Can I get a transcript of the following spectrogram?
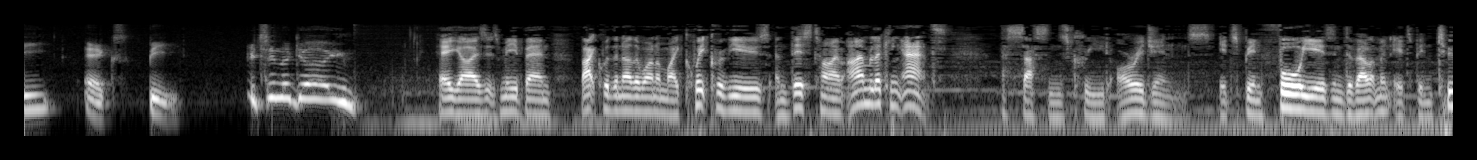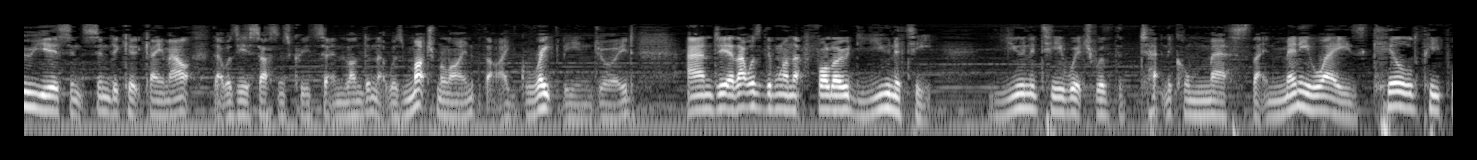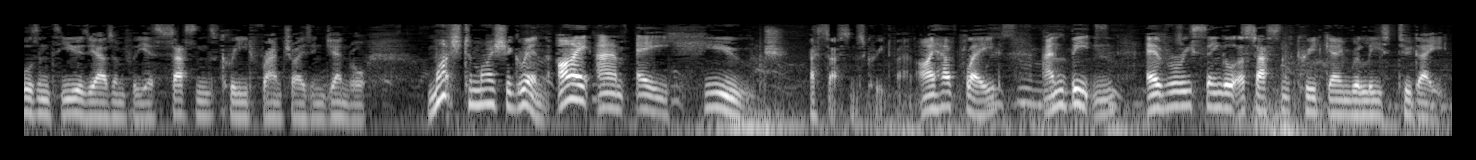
BXB. It's in the game. Hey guys, it's me Ben, back with another one of my quick reviews, and this time I'm looking at Assassin's Creed Origins. It's been four years in development, it's been two years since Syndicate came out, that was the Assassin's Creed set in London, that was much maligned, but that I greatly enjoyed, and yeah, that was the one that followed Unity. Unity, which was the technical mess that in many ways killed people's enthusiasm for the Assassin's Creed franchise in general much to my chagrin, I am a huge Assassin's Creed fan. I have played and beaten every single Assassin's Creed game released to date,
